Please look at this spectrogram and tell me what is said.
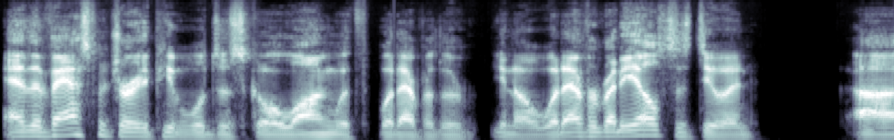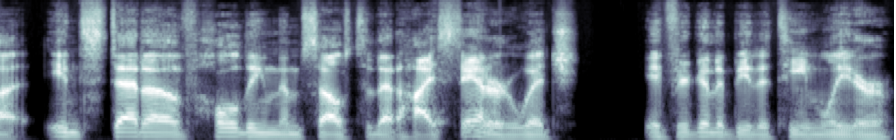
and the vast majority of people will just go along with whatever the you know what everybody else is doing uh, instead of holding themselves to that high standard, which if you're going to be the team leader,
